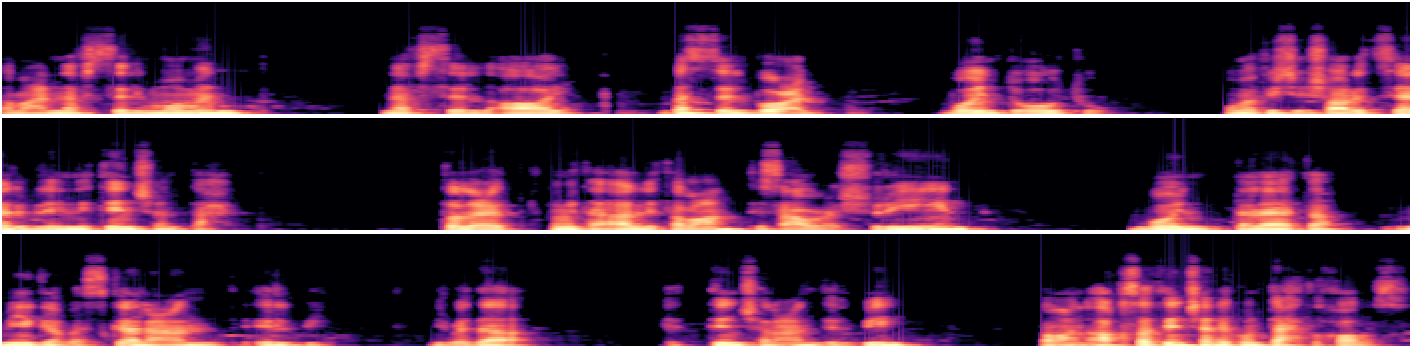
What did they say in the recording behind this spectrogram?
طبعا نفس ال moment نفس ال I بس البعد point o 2 ومفيش إشارة سالب لأن tension تحت. طلعت قيمتها أقل طبعا 29.3 ميجا باسكال عند ال B يبقى ده ال tension عند ال B طبعا أقصى tension يكون تحت خالص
